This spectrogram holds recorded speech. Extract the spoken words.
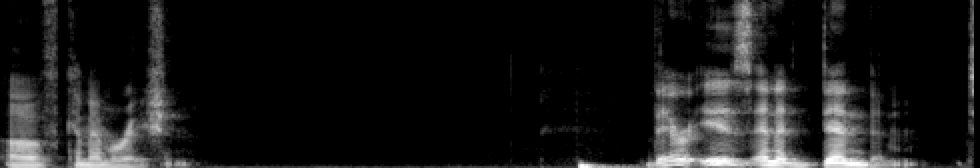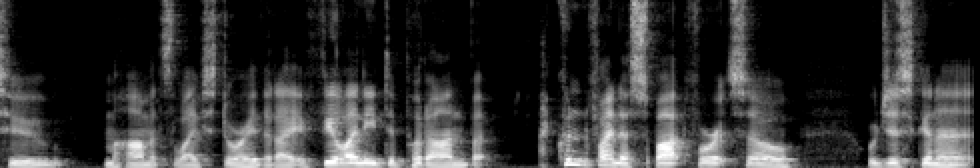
of commemoration. There is an addendum to Muhammad's life story that I feel I need to put on, but I couldn't find a spot for it, so we're just gonna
